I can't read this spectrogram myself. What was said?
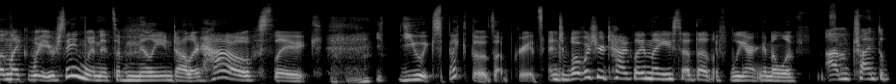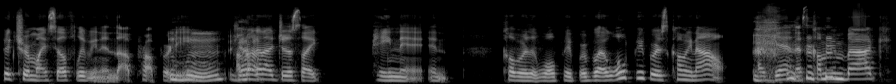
And like what you were saying, when it's a million dollar house, like Mhm. y- you expect those upgrades. And what was your tagline that you said that if we aren't going to live? I'm trying to picture myself living in that property. Mhm. I'm not gonna just like paint it and cover the wallpaper, but wallpaper is coming out again. It's coming back.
